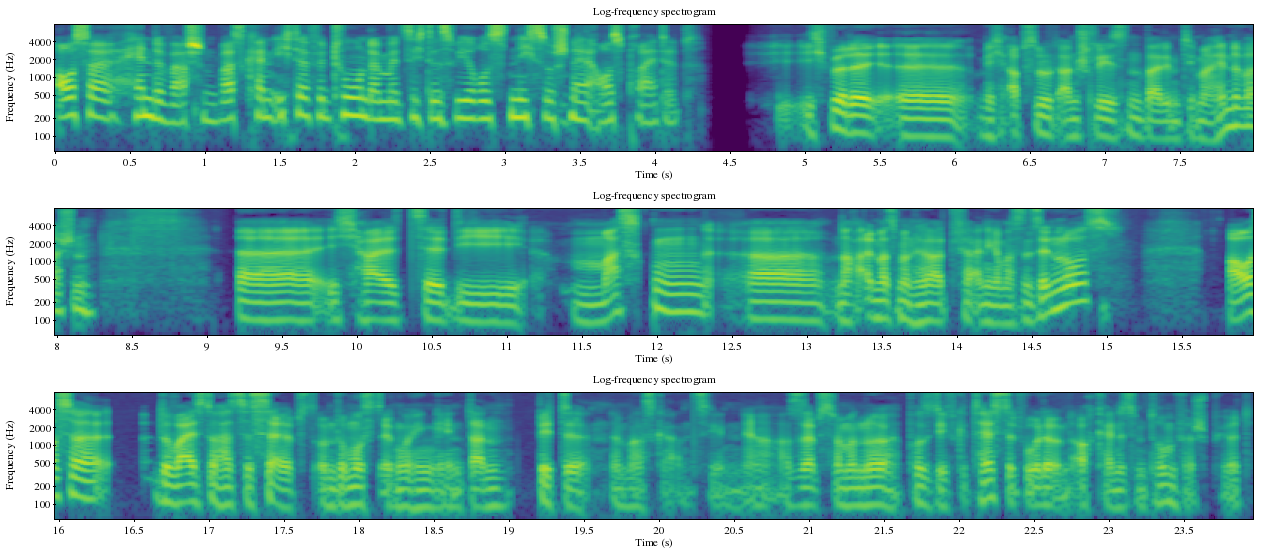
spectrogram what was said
außer Hände waschen. Was kann ich dafür tun, damit sich das Virus nicht so schnell ausbreitet? Ich würde äh, mich absolut anschließen bei dem Thema Händewaschen. Äh, ich halte die Masken äh, nach allem, was man hört, für einigermaßen sinnlos. Außer du weißt, du hast es selbst und du musst irgendwo hingehen, dann bitte eine Maske anziehen. Ja, also selbst wenn man nur positiv getestet wurde und auch keine Symptome verspürt.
